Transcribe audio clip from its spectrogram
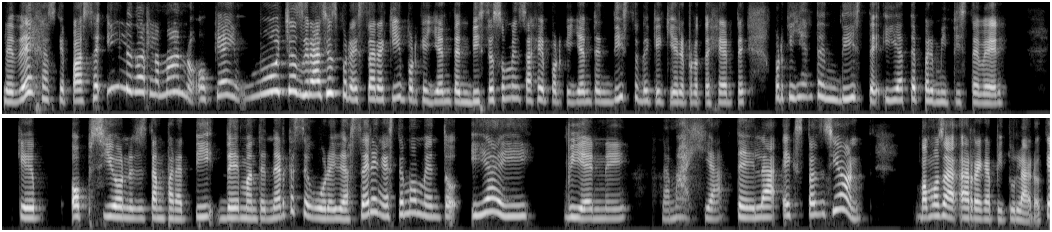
le dejas que pase y le das la mano. Ok, muchas gracias por estar aquí porque ya entendiste su mensaje, porque ya entendiste de qué quiere protegerte, porque ya entendiste y ya te permitiste ver qué opciones están para ti de mantenerte segura y de hacer en este momento y ahí viene la magia de la expansión. Vamos a, recapitular, ¿ok?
